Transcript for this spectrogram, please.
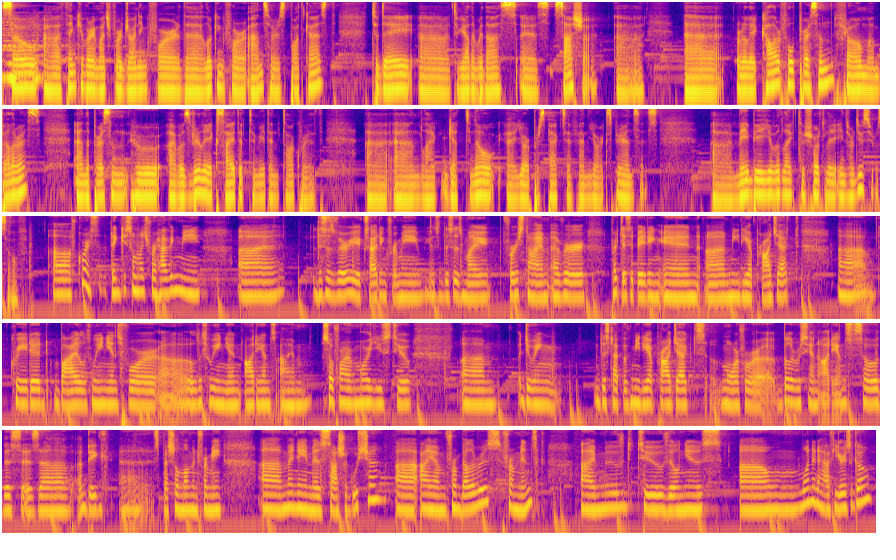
So, uh, thank you very much for joining for the Looking for Answers podcast. Today, uh, together with us is Sasha, uh, a really colorful person from uh, Belarus, and a person who I was really excited to meet and talk with, uh, and like get to know uh, your perspective and your experiences. maybe you would like to shortly introduce yourself. Of course. Thank you so much for having me. Uh, this is very exciting for me because this is my first time ever participating in a media project uh, created by Lithuanians for a Lithuanian audience. I'm so far more used to um, doing this type of media projects more for a Belarusian audience. So this is a, a big, uh, special moment for me. Uh, my name is Sasha Gushcha. Uh, I am from Belarus, from Minsk. I moved to Vilnius um, one and a half years ago.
